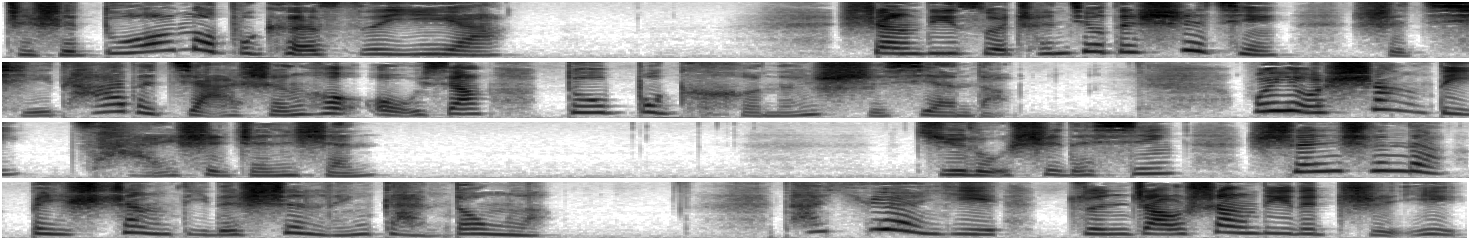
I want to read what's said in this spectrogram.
这是多么不可思议呀！上帝所成就的事情，是其他的假神和偶像都不可能实现的，唯有上帝才是真神。居鲁士的心深深的被上帝的圣灵感动了，他愿意遵照上帝的旨意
